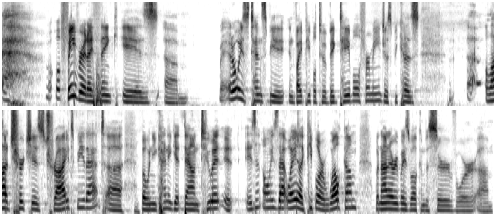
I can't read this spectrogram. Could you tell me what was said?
well, favorite, I think, is um, it always tends to be invite people to a big table for me just because a lot of churches try to be that, uh, but when you kind of get down to it, it isn't always that way. Like people are welcome, but not everybody's welcome to serve or um,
